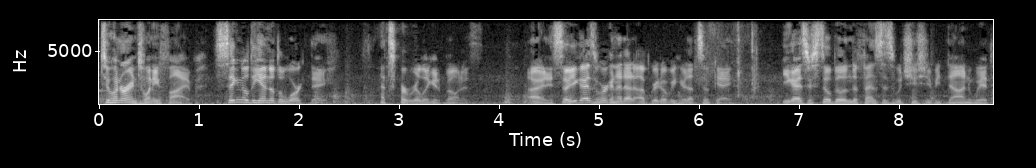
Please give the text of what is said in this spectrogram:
225. Signal the end of the workday. That's a really good bonus. Alright, so you guys are working on that upgrade over here. That's okay. You guys are still building defenses, which you should be done with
